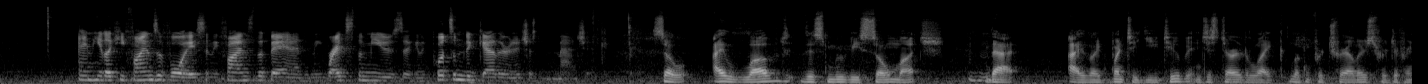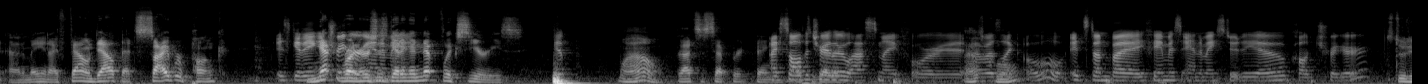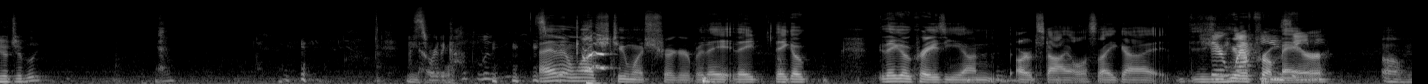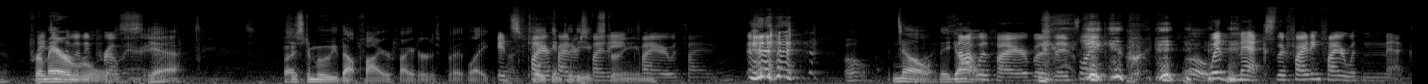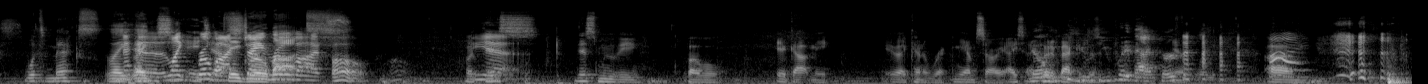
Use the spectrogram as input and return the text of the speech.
And he like he finds a voice and he finds the band and he writes the music and he puts them together and it's just magic. So I loved this movie so much Mm-hmm. that I like went to YouTube and just started like looking for trailers for different anime, and I found out that Cyberpunk Is getting Netrunners is getting a Netflix series. Yep. Wow. That's a separate thing. I saw the trailer last night for it. That's I was cool. like, oh, it's done by a famous anime studio called Trigger. Studio Ghibli. I swear to God, Lou. I haven't watched too much Trigger, but they they they oh. go they go crazy on art styles. Like, uh, did you They're hear wacky, Promare? Oh yeah. Promare the rules. Promare, yeah. yeah. But- Just a movie about firefighters, but like It's taken to firefighters the fighting extreme. fire with fire. Oh. No, they don't. Not with fire, but it's like Oh. with mechs. They're fighting fire with mechs. What's mechs? like Mecha, like like, robots, Big giant robots. robots. Oh. oh. But Yeah. this this movie, Bubble, it got me. It like, kind of wrecked me. I'm sorry. I, I put it back you, into. you put it back perfectly. Um,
